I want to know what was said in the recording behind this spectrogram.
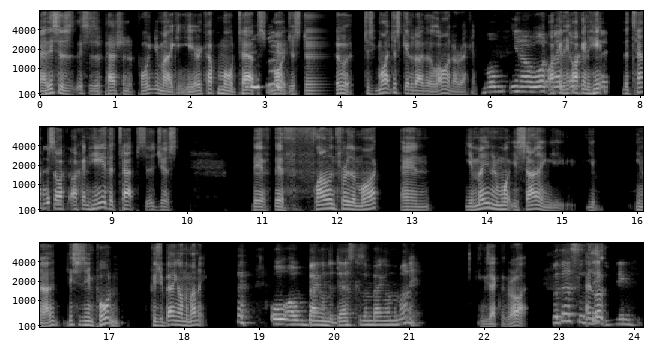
now this is this is a passionate point you're making here. A couple more taps do? might just do it. Just might just get it over the line. I reckon. well, you know what? I can I can hear the taps. I, I can hear the taps are just they're they're flowing through the mic, and you're meaning what you're saying. You you you know this is important because you're bang on the money. Or I'll bang on the desk because I'm banging on the money. Exactly right. But that's the And thing. look- I mean,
